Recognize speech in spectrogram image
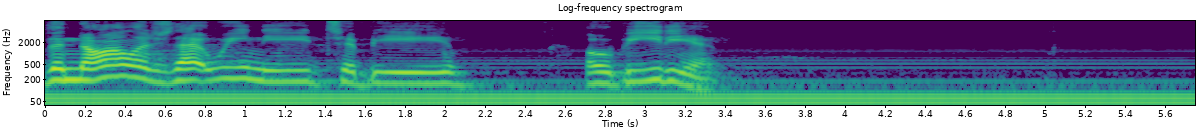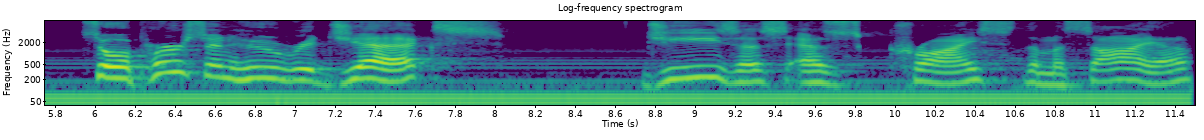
the knowledge that we need to be obedient. So, a person who rejects Jesus as Christ, the Messiah,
